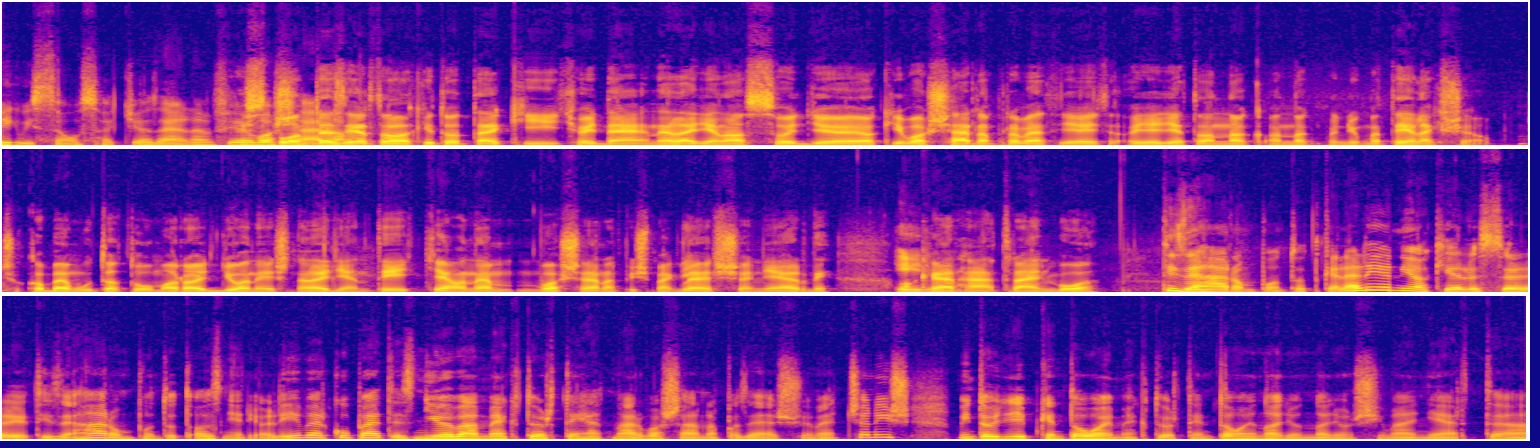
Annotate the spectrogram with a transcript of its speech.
még visszahozhatja az ellenfél És vasárnap. pont ezért alakították ki így, hogy ne, ne legyen az, hogy aki vasárnapra veti a jegyet, annak, annak mondjuk már tényleg se, csak a bemutató maradjon, és ne legyen tétje, hanem vasárnap is meg lehessen nyerni, akár hátrányból. 13 pontot kell elérni, aki először elér 13 pontot, az nyeri a Léverkupát. Ez nyilván megtörténhet már vasárnap az első meccsen is, mint ahogy egyébként tavaly megtörtént. Tavaly nagyon-nagyon simán nyert eh,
